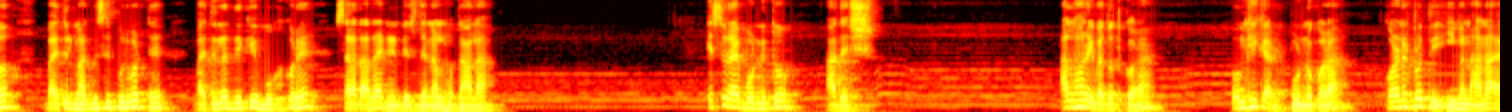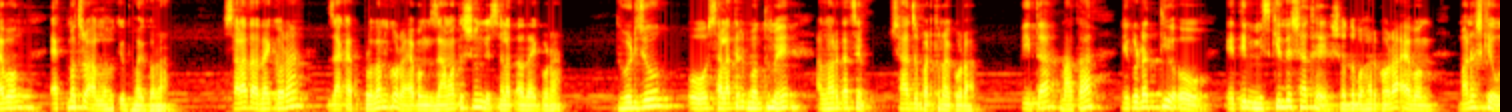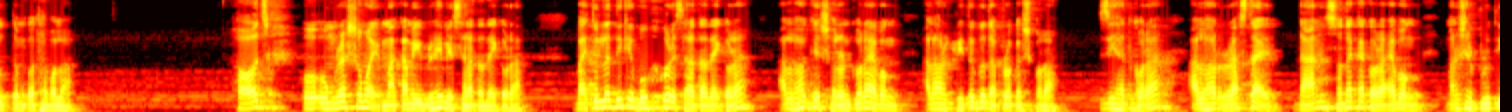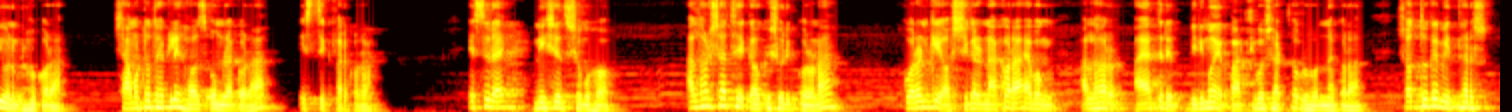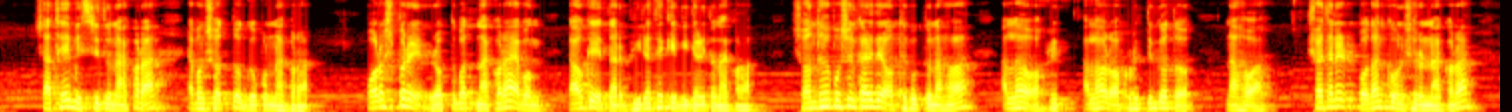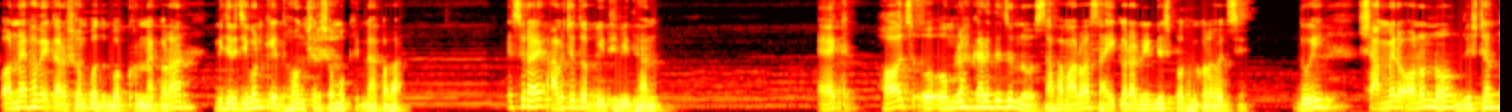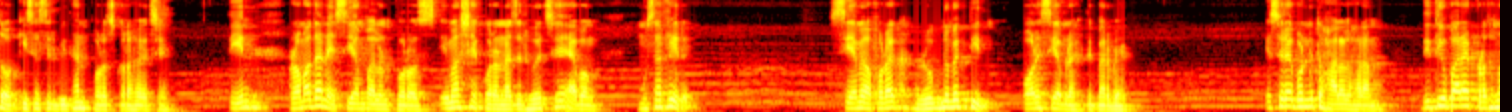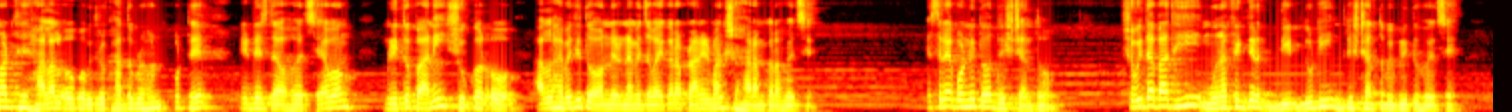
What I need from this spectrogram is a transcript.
বাইতুল মাকদিসের পরিবর্তে বাইতুল্লার দিকে মুখ করে সালাত আদায়ের নির্দেশ দেন আল্লাহ তালা এসুরায় বর্ণিত আদেশ। আল্লাহর ইবাদত করা, অঙ্গীকার পূর্ণ করা, কোরআনের প্রতি ইমান আনা এবং একমাত্র আল্লাহকে ভয় করা, সালাত আদায় করা জাকাত প্রদান করা এবং জামাতের সঙ্গে সালাত আদায় করা, ধৈর্য ও সালাতের মাধ্যমে আল্লাহর কাছে সাহায্য প্রার্থনা করা পিতা, মাতা, নিকটাত্মীয় ও এতিম মিসকিনদের সাথে সদ্ব্যবহার করা এবং মানুষকে উত্তম কথা বলা। হজ ও উমরার সময় মাকামে ইব্রাহিমে সালাত আদায় করা। বাইতুল্লার দিকে মুখ করে সালাত আদায় করা, আল্লাহকে স্মরণ করা এবং আল্লাহর কৃতজ্ঞতা প্রকাশ করা। জিহাদ করা, আল্লাহর রাস্তায় দান, সদাকা করা এবং মানুষের প্রতি অনুগ্রহ করা। সামর্থ্য থাকলে হজ, উমরা করা ইস্তিকফার করা। এছাড়ায় নিষেধসমূহ। আল্লাহর সাথে কাউকে শরিক করো না কোরআনকে অস্বীকার না করা এবং আল্লাহর আয়াতের বিনিময়ে পার্থিব স্বার্থ গ্রহণ না করা, সত্যকে মিথ্যার সাথে মিশ্রিত না করা এবং সত্য গোপন না করা, পরস্পরে রক্তপাত না করা এবং কাউকে তার ভিড়া থেকে বিতাড়িত না করা, সন্দেহ পোষণকারীদের অন্তর্ভুক্ত না হওয়া, আল্লাহ আল্লাহর অকৃতজ্ঞত না হওয়া, শয়তানের পদাঙ্ক অনুসরণ না করা, অন্যায়ভাবে কারও সম্পদ বক্ষণ না করা, নিজের জীবনকে ধ্বংসের সম্মুখীন না করা। এছাড়ায় আলোচিত বিধিবিধান এক হজ ও ওমরাহকারীদের জন্য সাফা মারোয়া সাই করার নির্দেশ প্রদান করা হয়েছে। দুই, সাম্যের অনন্য দৃষ্টান্ত কিসাসের বিধান ফরজ করা হয়েছে। তিন, রমাদানে সিয়াম পালন ফরজ। এ মাসে কোরআন নাজিল হয়েছে এবং মুসাফির সিয়ামে অপরাগ রুগ্ন ব্যক্তি পরে সিয়াম রাখতে পারবে। এছাড়া বর্ণিত হালাল হারাম। দ্বিতীয় পাড়ায় প্রথমার্ধে হালাল ও পবিত্র খাদ্য গ্রহণ করতে নির্দেশ দেওয়া হয়েছে এবং মৃত প্রাণী শুকর ও আল্লাহ ব্যতীত অন্যের নামে জবাই করা প্রাণীর মাংস হারাম করা হয়েছে। এছাড়া বর্ণিত দৃষ্টান্ত। সুবিধাবাদী মুনাফিকদের দুটি দৃষ্টান্ত বিবৃত হয়েছে।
